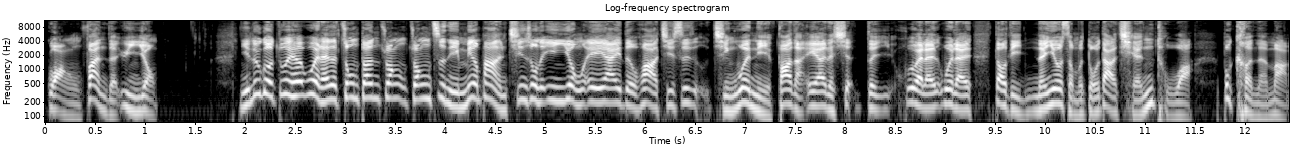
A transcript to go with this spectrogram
广泛的运用。你如果对未来的终端装装置你没有办法很轻松的应用 AI 的话，其实请问你发展 AI 的现的未来未来到底能有什么多大的前途啊？不可能嘛！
